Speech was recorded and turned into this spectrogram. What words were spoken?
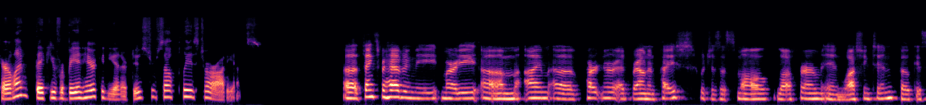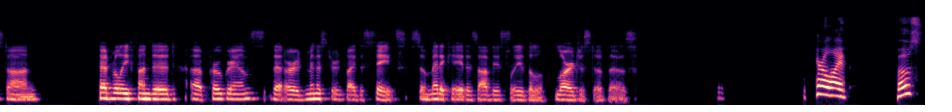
Caroline, thank you for being here. Can you introduce yourself, please, to our audience? Uh, thanks for having me, Martie. Um, I'm a partner at Brown and Peisch, which is a small law firm in Washington focused on federally funded uh, programs that are administered by the states. So Medicaid is obviously the largest of those. Caroline, most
